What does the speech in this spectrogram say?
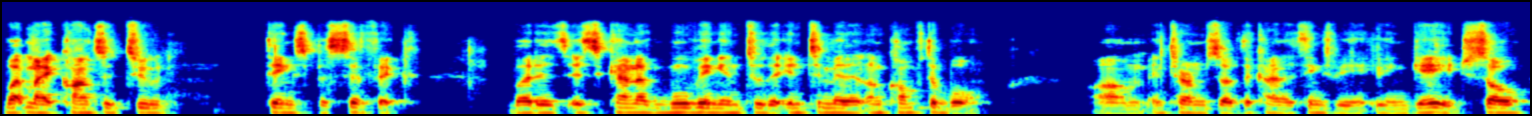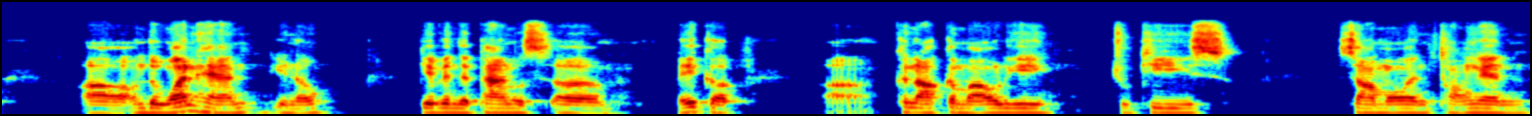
what might constitute things specific, but it's, it's kind of moving into the intimate and uncomfortable um, in terms of the kind of things we, we engage. So uh, on the one hand, you know, given the panel's um, makeup, uh, Kanaka Maoli, Chuukese, Samoan, Tongan,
